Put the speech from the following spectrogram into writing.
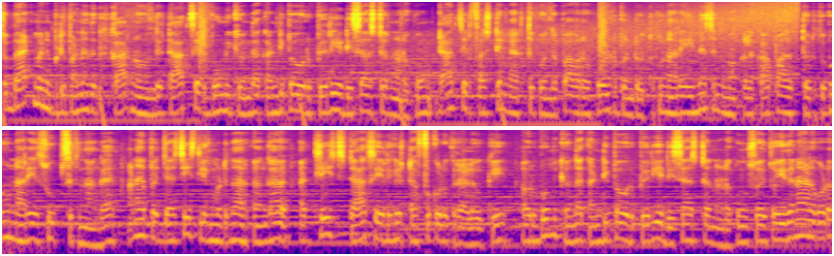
ஸோ பேட்மேன் இப்படி பண்ணதுக்கு காரணம் வந்து டாக் சைடு பூமிக்கு வந்தால் கண்டிப்பாக ஒரு பெரிய டிசாஸ்டர் நடக்கும். டாக் சைடு ஃபர்ஸ்ட் டைம் இடத்துக்கு வந்தப்போ அவரை ஹோல்டு பண்ணுறதுக்கும் நிறைய இன்னசென்ட் மக்களை காப்பாற்றுறதுக்கும் நிறைய சூப்ஸ் இருந்தாங்க. ஆனால் இப்போ ஜஸ்டிஸ் லீக் மட்டும் தான் இருக்காங்க அட்லீஸ்ட் டாக் சைடுக்கு டஃப் கொடுக்குற அளவுக்கு அவர் பூமிக்கு வந்தால் கண்டிப்பாக ஒரு பெரிய டிசாஸ்டர் நடக்கும். ஸோ ஸோ இதனால் கூட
